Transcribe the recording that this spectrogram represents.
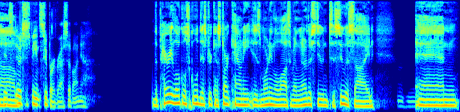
It's, Um, it's just being super aggressive on you. the Perry Local School District in Stark County is mourning the loss of another student to suicide. And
